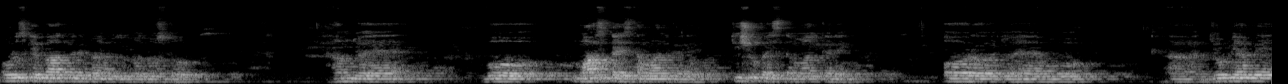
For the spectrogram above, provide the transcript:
اور اس کے بعد میرے بھائی بزرگوں، دوستوں ہم جو ہے وہ ماسک کا استعمال کریں ٹیشو کا استعمال کریں اور جو ہے وہ جو بھی ہمیں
